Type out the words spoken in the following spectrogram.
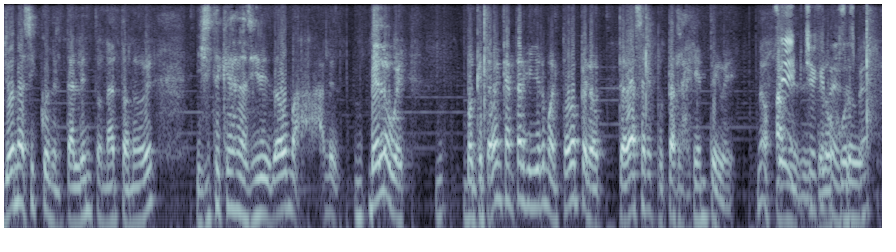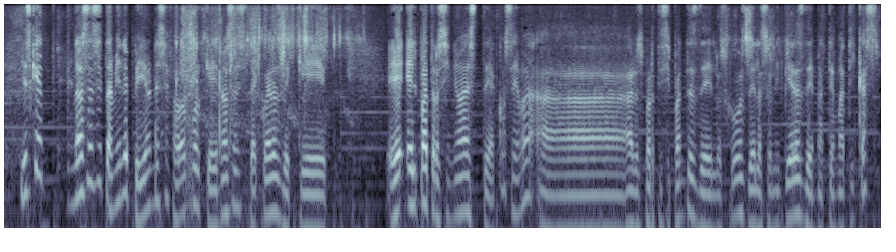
yo nací con el talento nato, ¿no, güey? Y si te quedas así, no mames. Velo, güey. Porque te va a encantar Guillermo el Toro, pero te va a hacer reputar la gente, güey. No, sí, te lo juro, Y es que no sé si también le pidieron ese favor porque no sé si te acuerdas de que eh, él patrocinó a este, ¿cómo se llama? A, los participantes de los Juegos de las Olimpiadas de Matemáticas.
